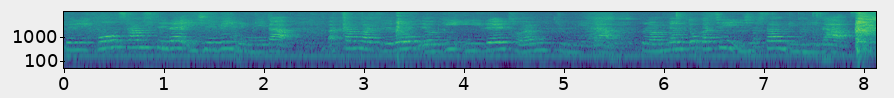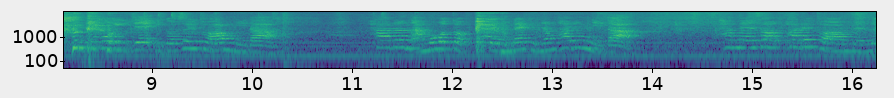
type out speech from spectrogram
그리고 3, 7에 21입니다. 마찬가지로 여기 2를 더해줍니다. 그러면 똑같이 23입니다. 그리고 이제 이것을 더합니다. 8은 아무것도 없기 때문에 그냥 8입니다. 3에서 8을 더하면은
